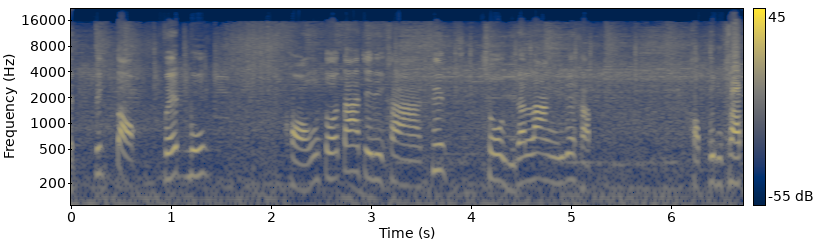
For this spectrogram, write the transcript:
จ TikTok Facebook ของ t o y ต้าเจดีคาขึ้นโชว์อยู่ด้านล่างนี้ด้วยครับ ขอบคุณครับ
